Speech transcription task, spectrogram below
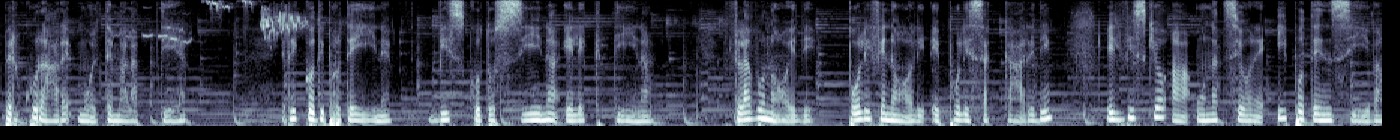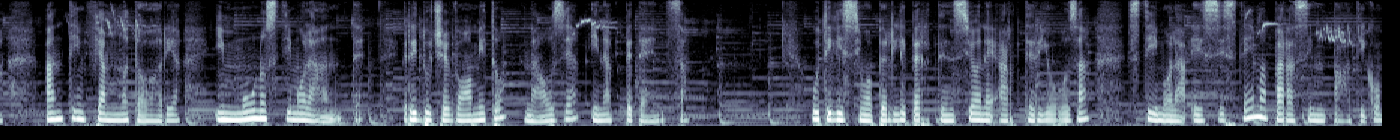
per curare molte malattie. Ricco di proteine, viscotossina e lectina, flavonoidi, polifenoli e polisaccaridi, il vischio ha un'azione ipotensiva, antinfiammatoria, immunostimolante, riduce vomito, nausea, inappetenza utilissimo per l'ipertensione arteriosa, stimola il sistema parasimpatico,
